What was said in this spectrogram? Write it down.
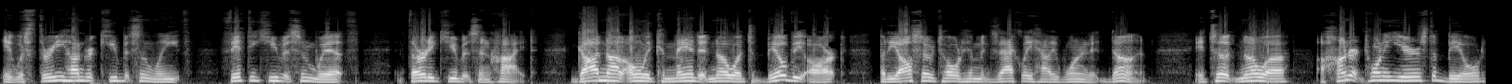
It was 300 cubits in length, 50 cubits in width, and 30 cubits in height. God not only commanded Noah to build the ark, but he also told him exactly how he wanted it done. It took Noah 120 years to build,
